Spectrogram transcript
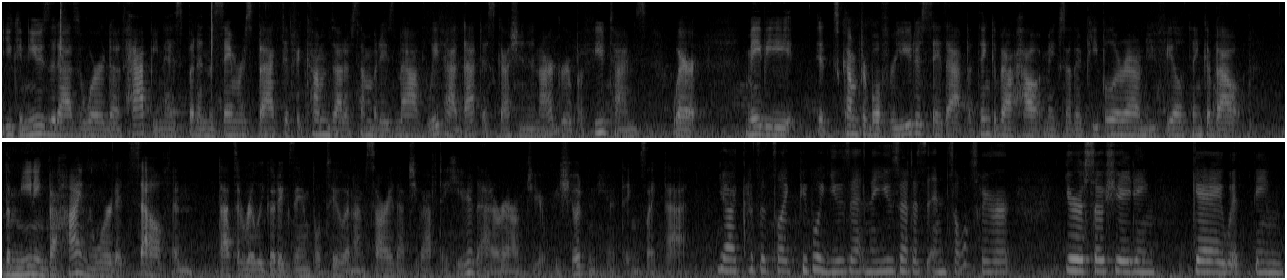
you can use it as a word of happiness, but in the same respect, if it comes out of somebody's mouth, we've had that discussion in our group a few times where maybe it's comfortable for you to say that, but think about how it makes other people around you feel. Think about the meaning behind the word itself, and that's a really good example too. And I'm sorry that you have to hear that around you. We shouldn't hear things like that. Yeah, because it's like people use it and they use it as an insult. So you're you're associating gay with being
